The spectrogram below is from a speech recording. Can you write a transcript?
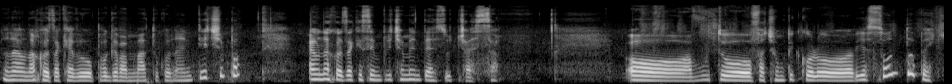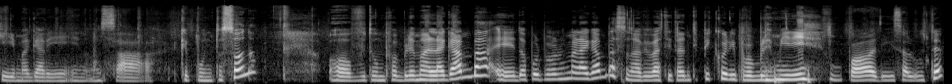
non è una cosa che avevo programmato con anticipo, è una cosa che semplicemente è successa. Ho avuto, faccio un piccolo riassunto per chi magari non sa a che punto sono. Ho avuto un problema alla gamba e dopo il problema alla gamba sono arrivati tanti piccoli problemini un po' di salute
